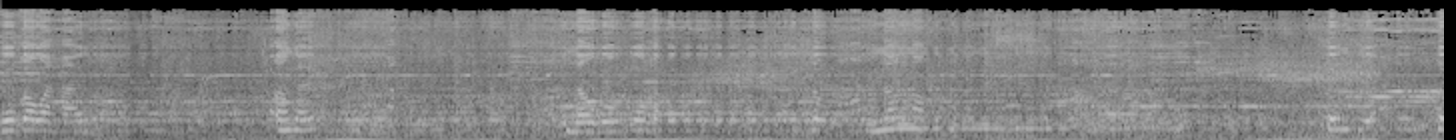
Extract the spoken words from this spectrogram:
We'll go ahead. Okay. No, we'll, we'll go. So, no, no, no. Thank you. So,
